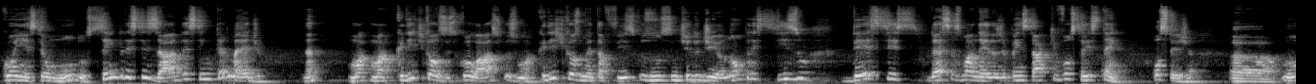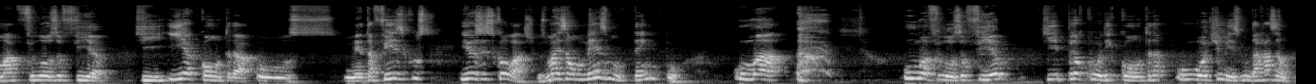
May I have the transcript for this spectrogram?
conhecer o mundo sem precisar desse intermédio. Né? Uma, uma, crítica aos escolásticos, uma crítica aos metafísicos, no sentido de eu não preciso desses, dessas maneiras de pensar que vocês têm. Ou seja, uh, uma filosofia que ia contra os metafísicos e os escolásticos, mas ao mesmo tempo uma, uma filosofia que procure contra o otimismo da razão,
